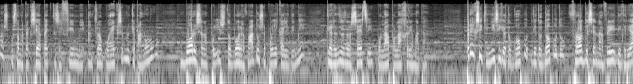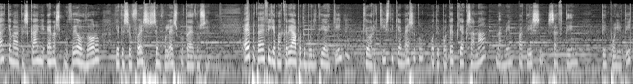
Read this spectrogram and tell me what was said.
μας, που στο μεταξύ απέκτησε φήμη ανθρώπου έξυπνου και πανούργου, μπόρεσε να πουλήσει το εμπόρευμά του σε πολύ καλή τιμή, κερδίζοντας έτσι πολλά πολλά χρήματα. Πριν ξεκινήσει για τον, κόπο, για τον τόπο του, φρόντισε να βρει τη γριά και να της κάνει ένα σπουδαίο δώρο για τις συμφουλέ που το έδωσε. Έπειτα έφυγε μακριά από την πολιτεία εκείνη και ορκίστηκε μέσα του ότι ποτέ πια ξανά να μην πατήσει σε αυτήν την πολιτεία.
